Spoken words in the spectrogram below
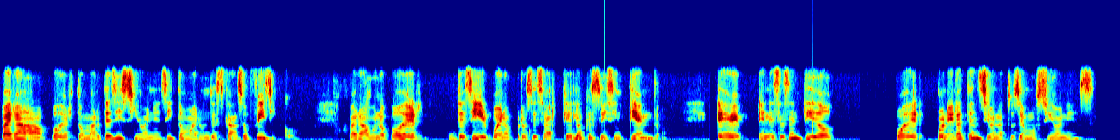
para poder tomar decisiones y tomar un descanso físico, para uno poder decir, bueno, procesar qué es lo que estoy sintiendo. Eh, en ese sentido, poder poner atención a tus emociones,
